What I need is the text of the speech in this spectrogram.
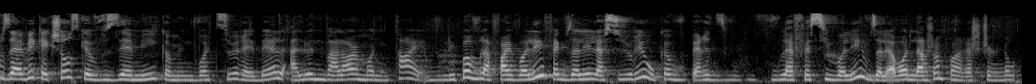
vous avez quelque chose que vous aimez, comme une voiture est belle, elle a une valeur monétaire. Vous voulez pas vous la faire voler, fait que vous allez l'assurer au cas où vous, perdez, vous, vous la fassiez voler, vous allez avoir de l'argent pour en racheter une autre.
